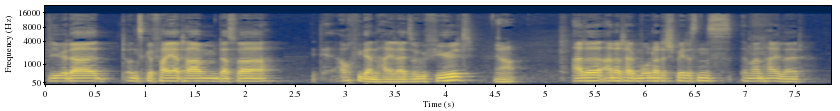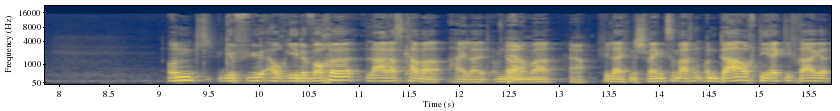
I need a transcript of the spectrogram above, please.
wie wir da uns gefeiert haben, das war auch wieder ein Highlight, so gefühlt. ja, Alle anderthalb Monate spätestens immer ein Highlight. Und Gefühl auch jede Woche Laras Cover Highlight, um da Ja, nochmal ja. vielleicht einen Schwenk zu machen. Und da auch direkt die Frage,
